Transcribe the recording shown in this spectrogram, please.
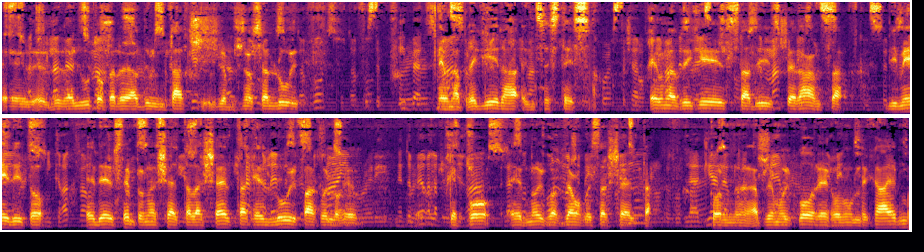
eh, l'aiuto per addentrarci, per avvicinarsi a lui. È una preghiera in se stessa, è una richiesta di speranza, di merito ed è sempre una scelta, la scelta che lui fa quello che che può e noi guardiamo questa scelta. con, eh, apriamo il cuore con un lekaim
